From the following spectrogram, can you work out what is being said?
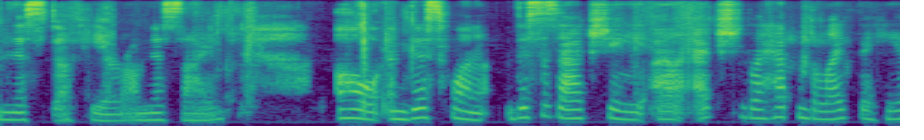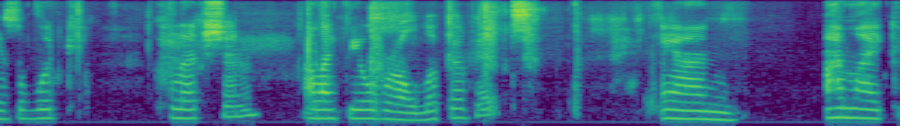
in this stuff here on this side. Oh, and this one, this is actually, uh, actually I happen to like the Hazelwood collection. I like the overall look of it. And I'm like,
